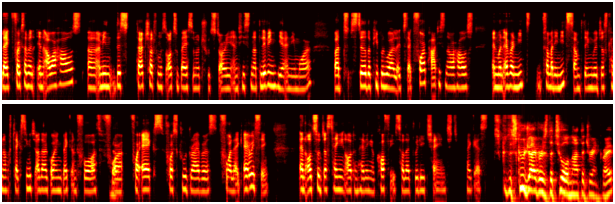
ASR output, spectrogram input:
like for example in our house uh, i mean this third short film is also based on a true story and he's not living here anymore but still the people who are it's like four parties in our house and whenever needs somebody needs something we're just kind of texting each other going back and forth for yeah. for eggs for screwdrivers for like everything and also just hanging out and having a coffee. So that really changed, I guess. The screwdriver is the tool, not the drink, right?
